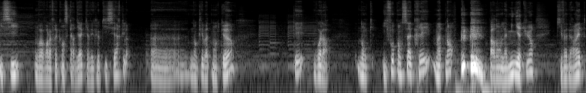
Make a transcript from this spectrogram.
ici, on va voir la fréquence cardiaque avec le petit cercle, euh, donc les battements de cœur. Et voilà. Donc il faut penser à créer maintenant pardon, la miniature qui va permettre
